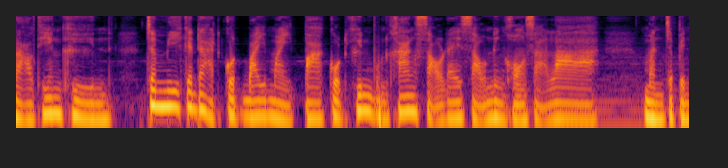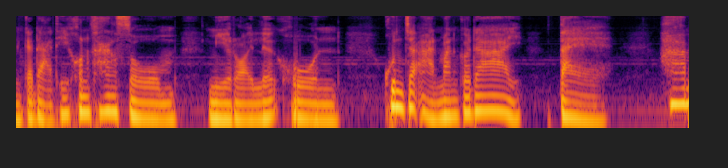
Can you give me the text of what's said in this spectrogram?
ราวๆเที่ยงคืน จะมีกระดาษกดใบใหม่ปรากฏขึ้นบนข้างเสาใดเสาหนึ่งของศาลา มันจะเป็นกระดาษที่ค่อนข้างโทรมมีรอยเลอะโคลนคุณจะอ่านมันก็ได้ แต่ห้าม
